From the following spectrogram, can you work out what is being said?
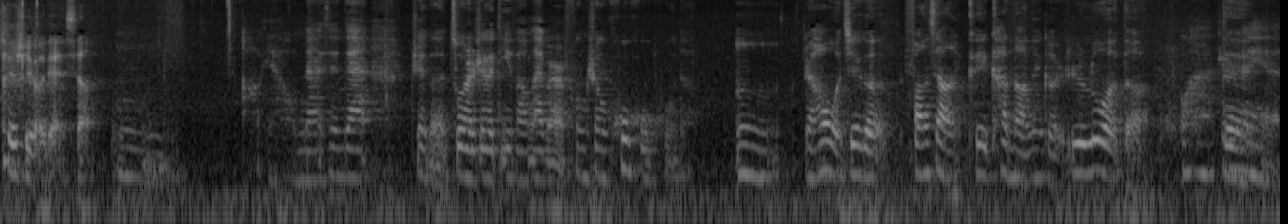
确实有点像。嗯，好呀，我们俩现在这个坐着这个地方，外边风声呼呼呼的，嗯，然后我这个方向可以看到那个日落的，哇，对耶，，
